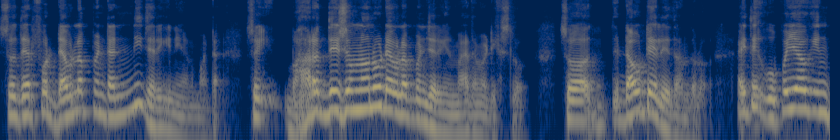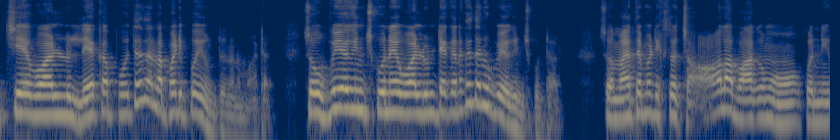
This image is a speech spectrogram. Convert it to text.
సో దెర్ ఫోర్ డెవలప్మెంట్ అన్నీ జరిగినాయి అనమాట సో ఈ భారతదేశంలోనూ డెవలప్మెంట్ జరిగింది మ్యాథమెటిక్స్లో. సో డౌటే లేదు అందులో. అయితే ఉపయోగించే వాళ్ళు లేకపోతే అది అలా పడిపోయి ఉంటుందన్నమాట. సో ఉపయోగించుకునే వాళ్ళు ఉంటే కనుక దాన్ని ఉపయోగించుకుంటారు. సో మ్యాథమెటిక్స్లో చాలా భాగము కొన్ని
